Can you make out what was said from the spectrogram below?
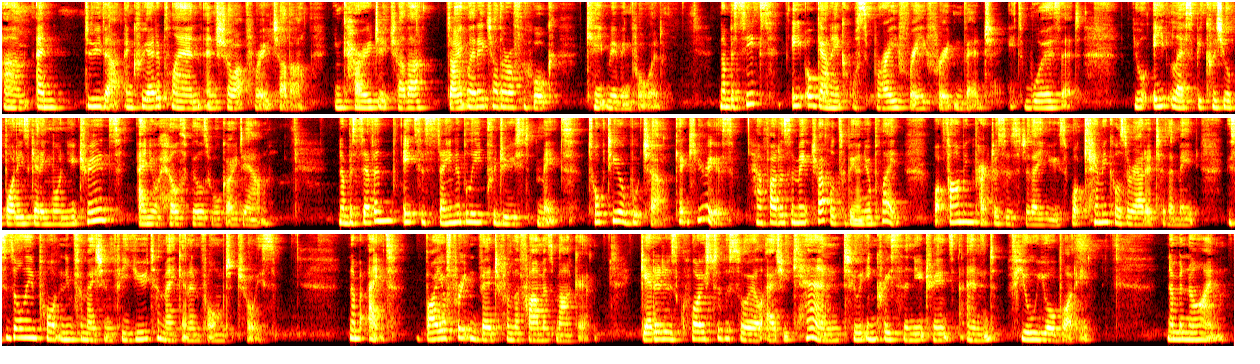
um, and do that and create a plan and show up for each other encourage each other, don't let each other off the hook, keep moving forward. Number six, eat organic or spray free fruit and veg. It's worth it. You'll eat less because your body's getting more nutrients and your health bills will go down. Number seven, eat sustainably produced meat. Talk to your butcher. Get curious. How far does the meat travel to be on your plate? What farming practices do they use? What chemicals are added to the meat? This is all the important information for you to make an informed choice. Number eight, buy your fruit and veg from the farmer's market. Get it as close to the soil as you can to increase the nutrients and fuel your body. Number nine,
